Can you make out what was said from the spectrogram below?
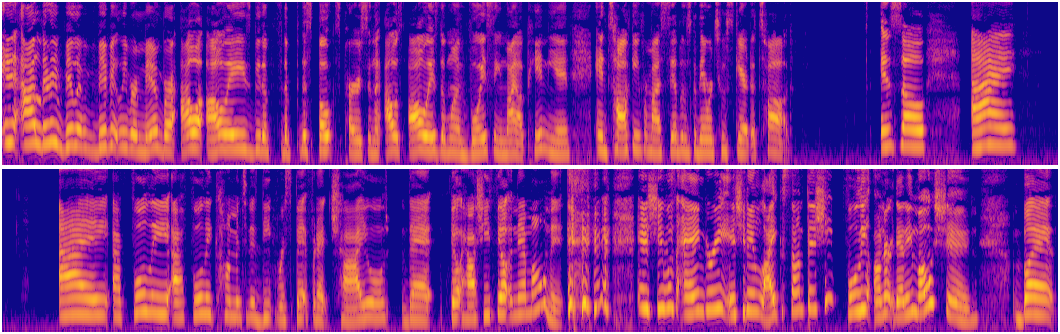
and I literally vividly remember I will always be the, the, the spokesperson. Like I was always the one voicing my opinion and talking for my siblings because they were too scared to talk. And so I I I fully I fully come into this deep respect for that child that felt how she felt in that moment. and she was angry and she didn't like something, she fully honored that emotion. But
